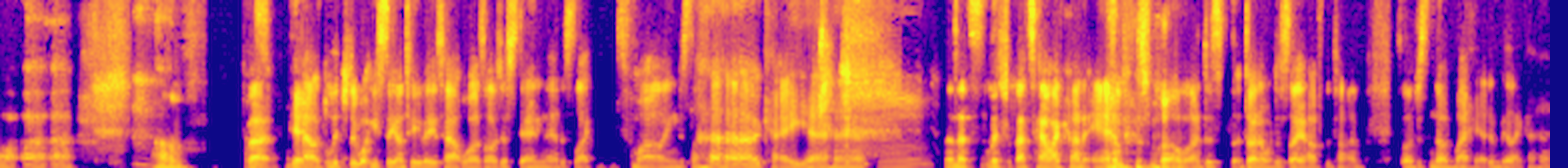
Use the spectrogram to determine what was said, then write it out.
uh, uh, uh. Um, but yeah, literally what you see on TV is how it was. I was just standing there, just like smiling, just like okay, yeah. Mm. And that's literally that's how I kind of am as well. I just don't know what to say half the time, so I just nod my head and be like, ah.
